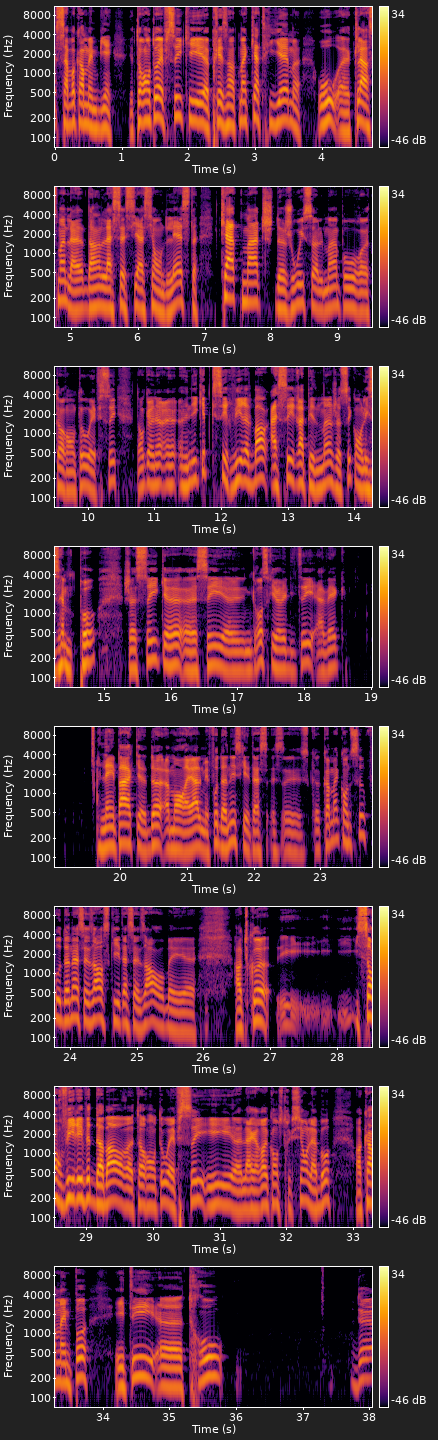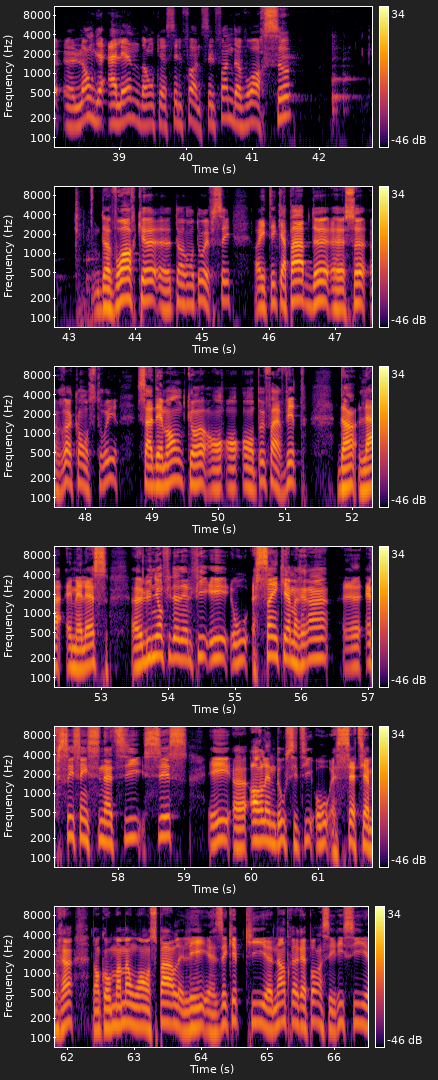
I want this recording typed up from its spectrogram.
ça va quand même bien. Il y a Toronto FC qui est euh, présentement quatrième au euh, classement dans l'association de l'Est. Quatre matchs de jouer seulement pour euh, Toronto FC. Donc, une équipe qui servirait de bord assez rapidement. Je sais qu'on les aime pas. Je sais que c'est une grosse rivalité avec l'impact de Montréal, mais il faut donner ce qui est à comment on dit ça? Faut donner à César ce qui est à César. Mais euh, en tout cas, ils sont revirés vite de bord, euh, Toronto FC, et euh, la reconstruction là-bas a quand même pas été trop de longue haleine. Donc, c'est le fun. C'est le fun de voir ça de voir que Toronto FC a été capable de se reconstruire. Ça démontre qu'on peut faire vite dans la MLS. Euh, L'Union Philadelphie est au cinquième rang, euh, FC Cincinnati 6 et euh, Orlando City au septième rang. Donc au moment où on se parle, les équipes qui n'entreraient pas en série si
